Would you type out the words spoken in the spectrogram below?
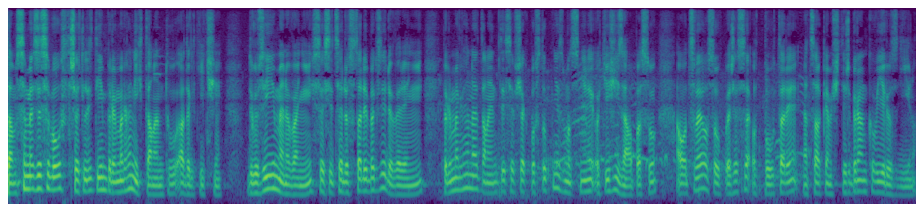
Tam se mezi sebou střetli tým primrhaných talentů a drtiči. Druzí jmenovaní se sice dostali brzy do vedení, primrhané talenty se však postupně zmocnili otěží zápasu a od svého soupeře se odpoutali na celkem čtyřbrankový rozdíl.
